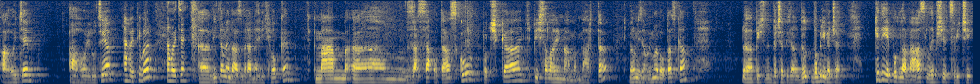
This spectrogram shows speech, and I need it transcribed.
Ahojte. Ahoj Lucia. Ahoj Tibor. Ahojte. Uh, vítame vás v ranej rýchlovke. Mám um, zasa otázku. Počkať. Písala nám Marta. Veľmi zaujímavá otázka. Uh, píš, večer písala. Do, dobrý večer. Kedy je podľa vás lepšie cvičiť?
